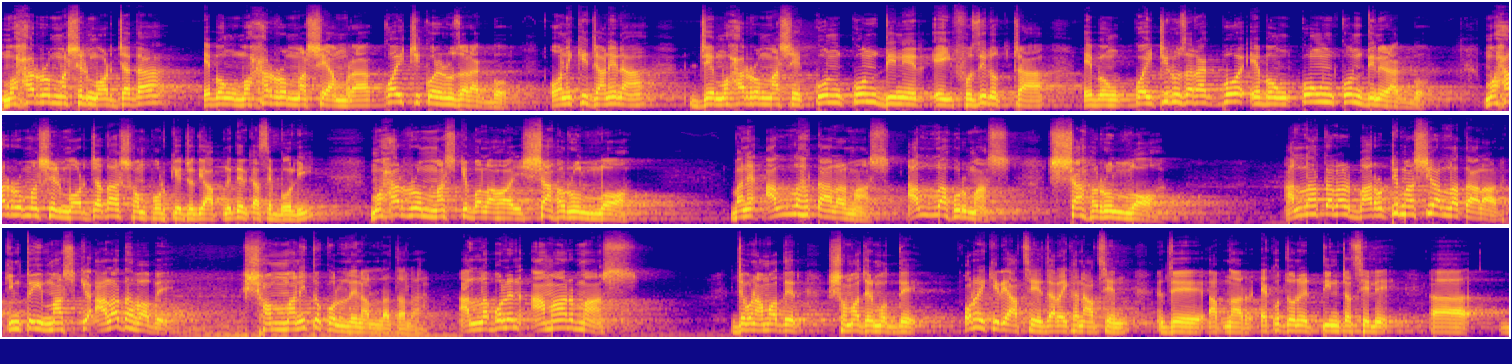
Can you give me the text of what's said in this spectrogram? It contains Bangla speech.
মহারম মাসের মর্যাদা এবং মহারম মাসে আমরা কয়টি করে রোজা রাখব? অনেকেই জানে না যে মহারম মাসে কোন কোন দিনের এই ফজিলতটা এবং কয়টি রোজা রাখব এবং কোন কোন দিনে রাখব? মহারম মাসের মর্যাদা সম্পর্কে যদি আপনাদের কাছে বলি, মহারম মাসকে বলা হয় শাহরুল্লাহ। মানে আল্লাহ তালার মাস, আল্লাহর মাস, শাহরুল্লাহ। আল্লাহ তালার বারোটি মাসই আল্লাহ তালার কিন্তু এই মাসকে আলাদাভাবে সম্মানিত করলেন আল্লাহ তালা আল্লাহ বলেন, আমার মাস। যেমন আমাদের সমাজের মধ্যে অনেকেরই আছে, যারা এখানে আছেন, যে আপনার একজনের তিনটা ছেলে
